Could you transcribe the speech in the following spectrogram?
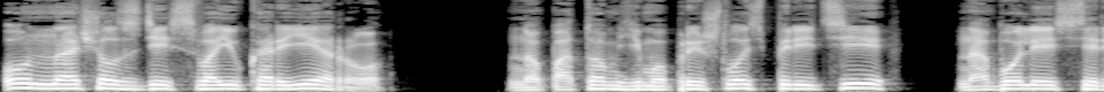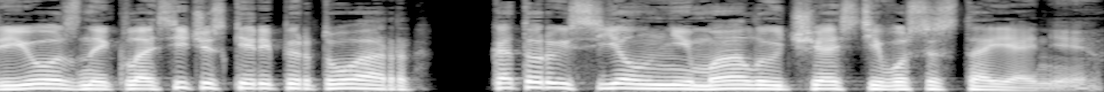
он начал здесь свою карьеру, но потом ему пришлось перейти на более серьезный классический репертуар, который съел немалую часть его состояния.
